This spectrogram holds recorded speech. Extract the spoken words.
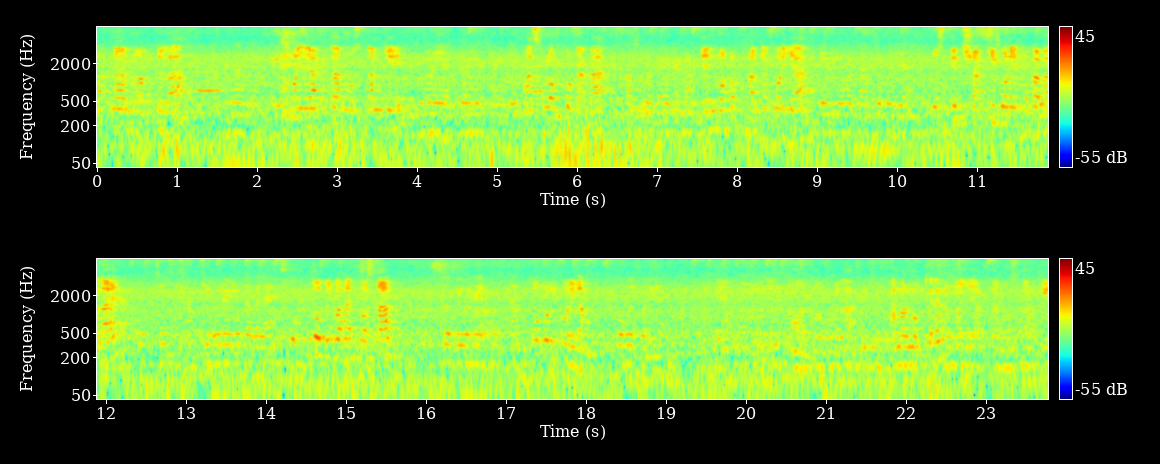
আপনার মহতলা সময় আক্তার মুস্কানকে পাঁচ লক্ষ টাকা। দেনমোহর ধার্য করিয়া উপস্থিত সাক্ষীগণের মোকাবেলায়। উক্ত বিবাহের প্রস্তাব কবুল করিলাম। আমার মহতলা আমার মক্কেলা সময় আক্তার মুস্কানকে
